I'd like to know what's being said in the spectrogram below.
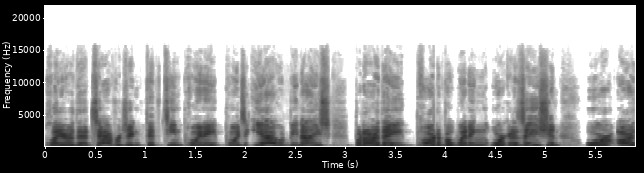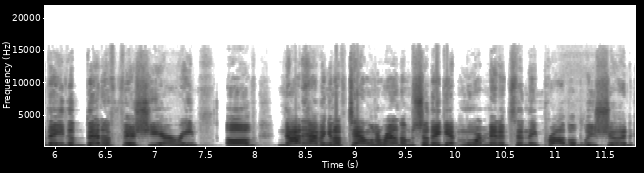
player that's averaging fifteen point eight points. Yeah, it would be nice. But are they part of a winning organization, or are they the beneficiary of not having enough talent around them, so they get more minutes than they probably should,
